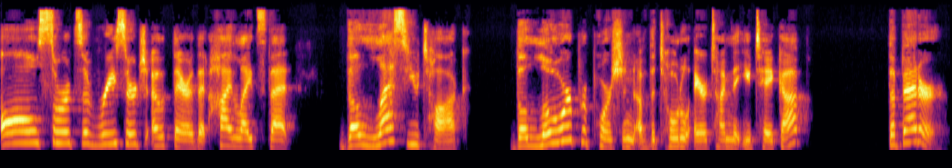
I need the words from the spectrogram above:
all sorts of research out there that highlights that the less you talk, the lower proportion of the total airtime that you take up, the better.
